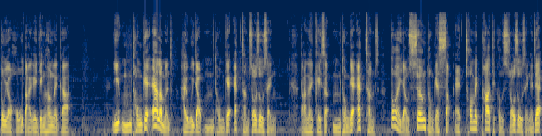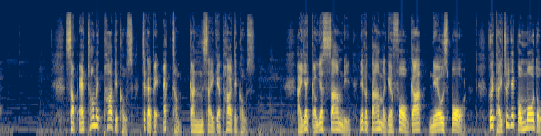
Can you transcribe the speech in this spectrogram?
都有好大嘅影響力噶。而唔同嘅 element 係會由唔同嘅 atom 所造成，但係其實唔同嘅 atoms 都係由相同嘅 subatomic particles 所造成嘅啫。Subatomic particles 即係比 atom 更細嘅 particles。喺一九一三年，一個丹麥嘅科學家 Niels Bohr，佢提出一個 model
